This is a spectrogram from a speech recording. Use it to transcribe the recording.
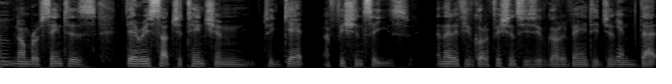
Mm-hmm. number of centres, there is such a tension to get efficiencies, and that if you've got efficiencies, you've got advantage, and Yep. that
